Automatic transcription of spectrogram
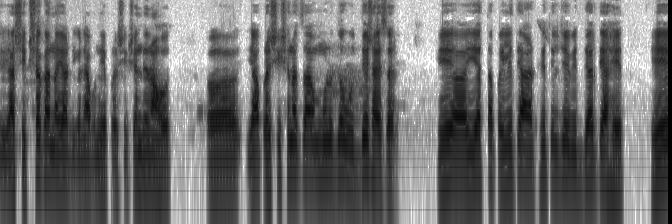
या शिक्षकांना या ठिकाणी आपण हे प्रशिक्षण देणार आहोत. या प्रशिक्षणाचा मूळ जो उद्देश आहे सर की इयत्ता पहिली ते आठवीतील जे विद्यार्थी आहेत हे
